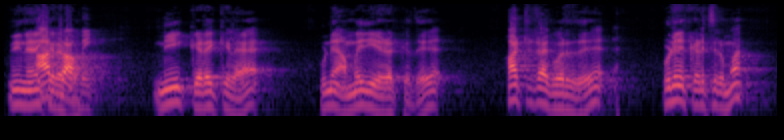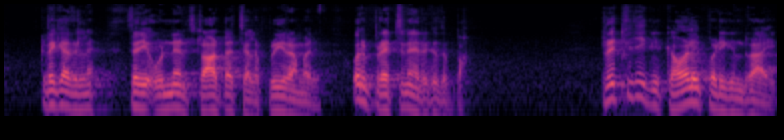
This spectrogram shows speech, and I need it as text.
நீ நினைக்கிற ஆற்றாமை நீ கிடைக்கல உடனே அமைதி இழக்குது ஹார்ட் அட்டாக் வருது உடனே கிடைச்சிருமா? கிடைக்காதுல்ல. சரி உடனே ஸ்டார்ட்டாக சில புரிகிற மாதிரி. ஒரு பிரச்சனை இருக்குதுப்பா. பிரச்சனைக்கு கவலைப்படுகின்றாய்.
